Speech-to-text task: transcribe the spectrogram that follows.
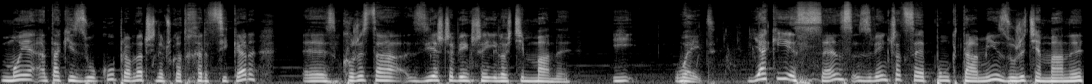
moje ataki z łuku, prawda, czyli na przykład Heartseeker e, korzysta z jeszcze większej ilości many. I wait, jaki jest sens zwiększać sobie punktami zużycie many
